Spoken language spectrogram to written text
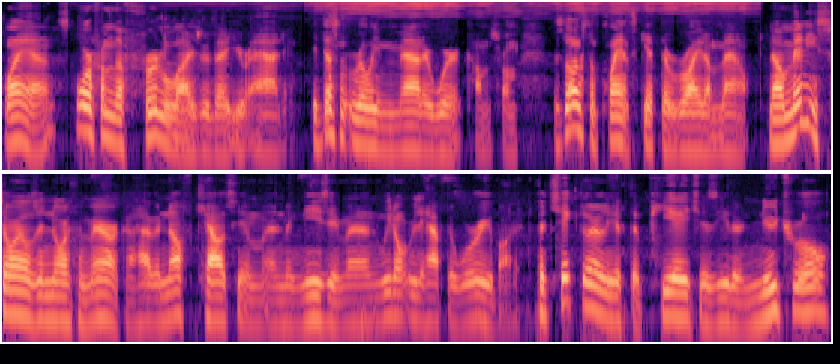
plants, or from the fertilizer that you're adding. It doesn't really matter where it comes from, as long as the plants get the right amount. Now, many soils in North America have enough calcium and magnesium, and we don't really have to worry about it, particularly if the pH is either neutral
